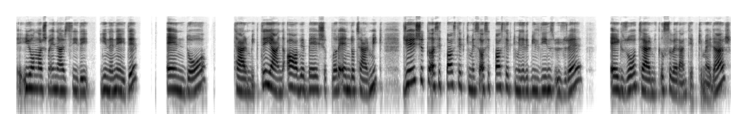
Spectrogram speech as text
E, iyonlaşma enerjisi de yine neydi? Endo termikti. Yani A ve B şıkları endotermik. C şıkkı asit baz tepkimesi. Asit baz tepkimeleri bildiğiniz üzere egzotermik ısı veren tepkimeler.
